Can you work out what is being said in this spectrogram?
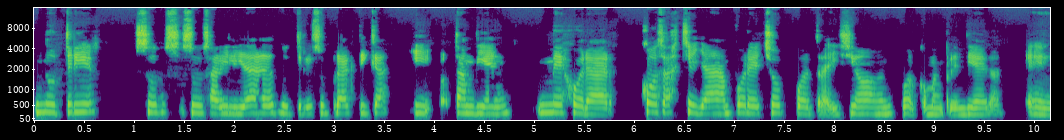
nutrir sus, habilidades, nutrir su práctica y también mejorar cosas que ya han por hecho por tradición, por cómo emprendieron. Eh,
